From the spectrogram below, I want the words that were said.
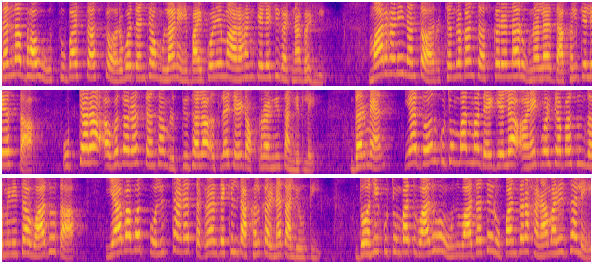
त्यांना भाऊ सुभाष चासकर व त्यांच्या मुलाने बायकोने मारहाण केल्याची घटना घडली. मारहाणीनंतर चंद्रकांत चासकर यांना रुग्णालयात दाखल केले असता उपचारा अगोदरच त्यांचा मृत्यू झाला असल्याचे डॉक्टरांनी सांगितले. दरम्यान या दोन कुटुंबांमध्ये गेल्या अनेक वर्षापासून जमिनीचा वाद होता. याबाबत पोलीस ठाण्यात तक्रार देखील दाखल करण्यात आली होती. दोन्ही कुटुंबात वाद होऊन वादाचे रूपांतर हाणामारीत झाले.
